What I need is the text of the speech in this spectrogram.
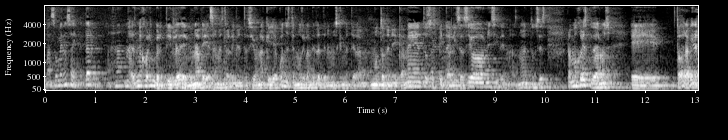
más o menos ahí meterlo. Ajá. Es mejor invertirle de una vez a nuestra alimentación a que ya cuando estemos grandes le tenemos que meter a un montón de medicamentos, hospitalizaciones y demás, ¿no? Entonces, lo mejor es cuidarnos eh, toda la vida.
